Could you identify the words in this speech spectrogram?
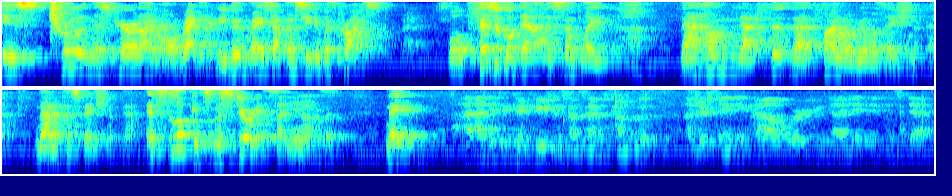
is true in this paradigm already. We've been raised up and seated with Christ. Well, physical death is simply that home, that that final realization of that, manifestation of that. It's look, it's mysterious, you know. But Nate, I, think the confusion sometimes comes with understanding how we're united in his death.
